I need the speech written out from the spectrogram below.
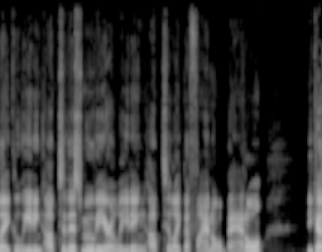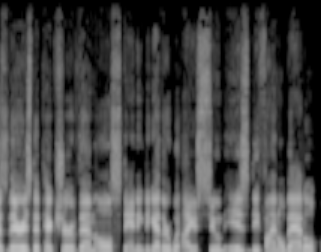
like leading up to this movie or leading up to like the final battle? Because there is the picture of them all standing together, what I assume is the final battle.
